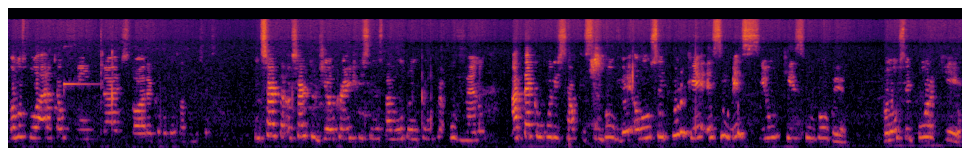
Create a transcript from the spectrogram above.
vamos pular até o fim da história que eu vou contar pra vocês. Um certo, um certo dia, o Carnificina estava lutando contra o Venom até que um policial quis se envolver. Eu não sei por que esse imbecil quis se envolver. Eu não sei por quê.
